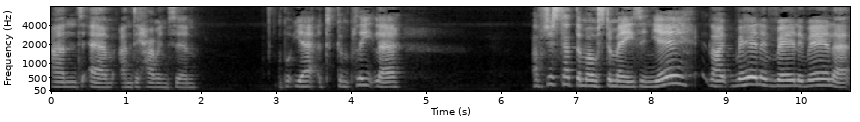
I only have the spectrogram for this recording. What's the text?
And um, Andy Harrington. But yeah, completely. I've just had the most amazing year. Like, really, really, really,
